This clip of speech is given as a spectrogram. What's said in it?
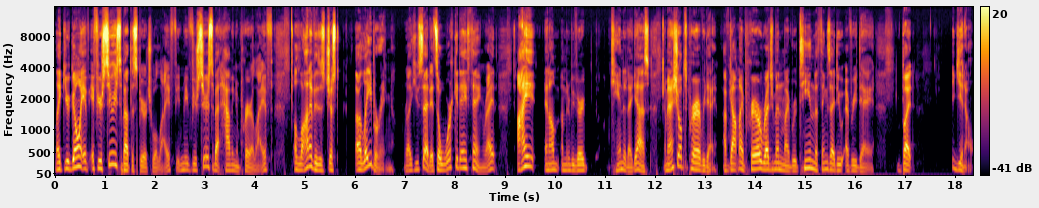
Like you're going if, if you're serious about the spiritual life if you're serious about having a prayer life a lot of it is just a laboring. Like you said it's a workaday thing right? I and I'm, I'm going to be very candid i guess. I mean i show up to prayer every day. I've got my prayer regimen my routine the things i do every day. But you know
